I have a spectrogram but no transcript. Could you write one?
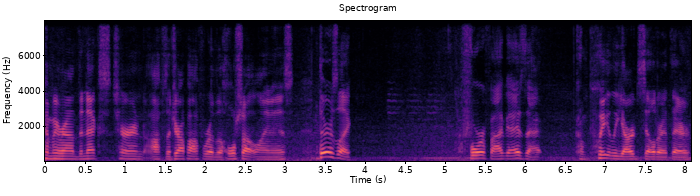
coming around the next turn off the drop off where the whole shot line is, there's like four or five guys that completely yard sailed right there.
